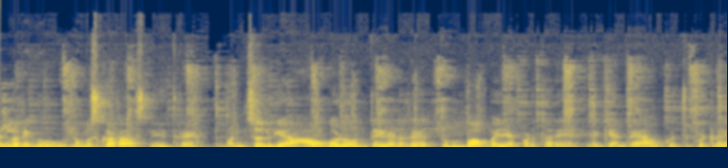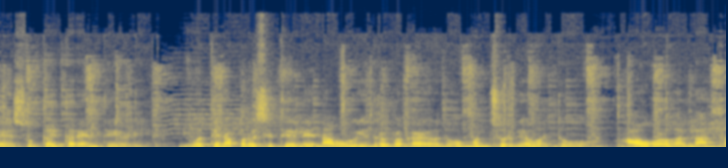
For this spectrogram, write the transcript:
ಎಲ್ಲರಿಗೂ ನಮಸ್ಕಾರ ಸ್ನೇಹಿತರೆ. ಮನುಷ್ಯನಿಗೆ ಹಾವುಗಳು ಅಂತ ಹೇಳಿದ್ರೆ ತುಂಬ ಭಯ ಪಡ್ತಾರೆ. ಯಾಕೆಂದರೆ ಅವು ಕಚ್ಚಿಬಿಟ್ರೆ ಸುತ್ತೈತಾರೆ ಅಂತ ಹೇಳಿ. ಇವತ್ತಿನ ಪರಿಸ್ಥಿತಿಯಲ್ಲಿ ನಾವು ಹೆದರಬೇಕಾಗಿರೋದು ಮನ್ಸೂರ್ಗೆ ಹೊರತು ಹಾವುಗಳಿಗಲ್ಲ ಅಂತ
